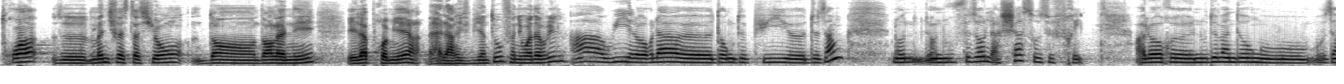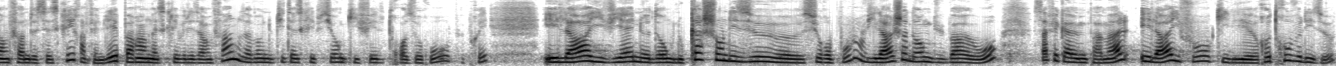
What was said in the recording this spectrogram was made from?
trois euh, manifestations dans, dans l'année. Et la première, bah, elle arrive bientôt, fin du mois d'avril Ah oui, alors là, euh, donc depuis euh, deux ans, nous, nous, faisons la chasse aux œufs frais. Alors euh, nous demandons aux, aux enfants de s'inscrire, enfin les parents inscrivent les enfants. Nous avons une petite inscription qui fait 3 euros à peu près. Et là, ils viennent, donc nous cachons les œufs euh, sur Opoul, au village, donc du bas au haut. Ça fait quand même pas mal. Et là, il faut qu'ils retrouvent les œufs.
